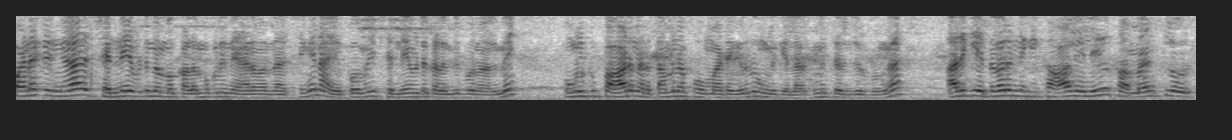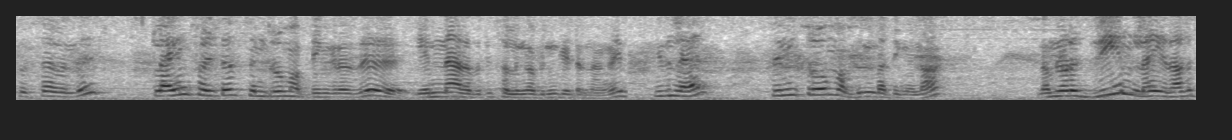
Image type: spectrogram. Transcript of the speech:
வணக்கங்க. சென்னை விட்டு நம்ம கிளம்பக்கூடிய நேரம் வந்தாச்சுங்க. நான் எப்பவுமே சென்னை விட்டு கிளம்பி போனாலுமே உங்களுக்கு பாடம் நடத்தாம நான் போக மாட்டேங்கிறது உங்களுக்கு எல்லாருக்குமே தெரிஞ்சிருக்கோங்க. அதுக்கு மாதிரி இன்னைக்கு காலையிலேயே கமெண்ட்ஸ்ல ஒரு சிஸ்டர் வந்து கிளைன் ஃபில்டர் சிண்ட்ரோம் அப்படிங்கிறது என்ன அதை பத்தி சொல்லுங்க அப்படின்னு கேட்டிருந்தாங்க. இதுல சிண்ட்ரோம் அப்படின்னு பாத்தீங்கன்னா நம்மளோட ஜீன்ல ஏதாவது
